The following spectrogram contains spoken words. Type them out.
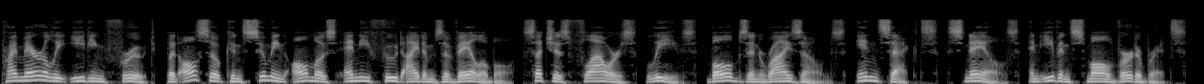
primarily eating fruit, but also consuming almost any food items available, such as flowers, leaves, bulbs and rhizomes, insects, snails, and even small vertebrates.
